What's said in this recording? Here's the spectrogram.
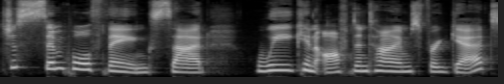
just simple things that we can oftentimes forget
